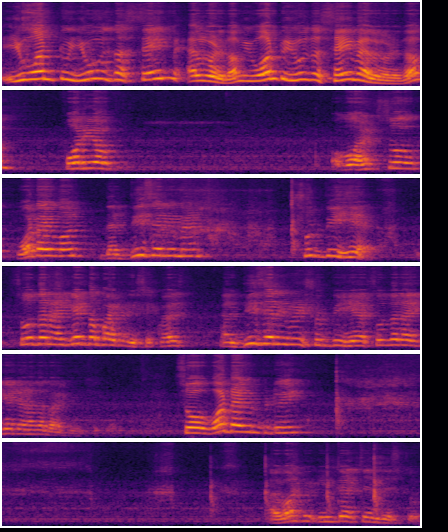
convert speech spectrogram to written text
you want to use the same algorithm, you want to use the same algorithm for your work. So, what I want that this element should be here so that I get the bitonic sequence and this element should be here so that I get another bitonic sequence. So what I will be doing, I want to interchange these two.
